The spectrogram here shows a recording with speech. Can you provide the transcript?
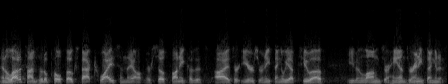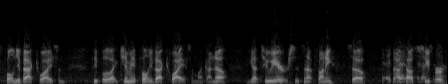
And a lot of times it'll pull folks back twice, and they all, they're so funny because it's eyes or ears or anything we have two of, even lungs or hands or anything, and it's pulling you back twice. And people are like, Jimmy, it pulled me back twice. I'm like, I know. You got two ears. Isn't that funny? So It that's did. how It actually super.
